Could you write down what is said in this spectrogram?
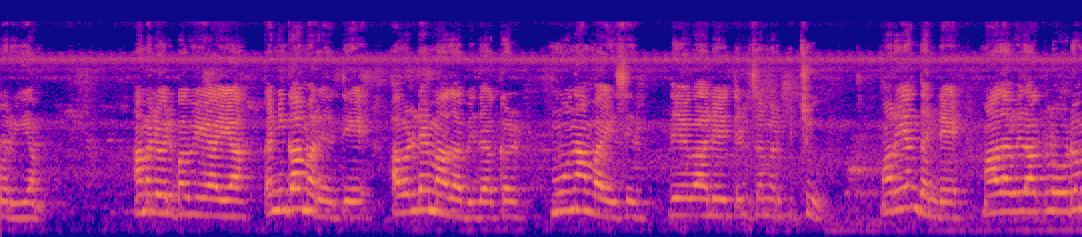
മറിയം അമലോത്ഭവിയായ കന്യകാമറിയത്തെ അവളുടെ മാതാപിതാക്കൾ മൂന്നാം വയസ്സിൽ ദേവാലയത്തിൽ സമർപ്പിച്ചു. മറിയം തന്റെ മാതാപിതാക്കളോടും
